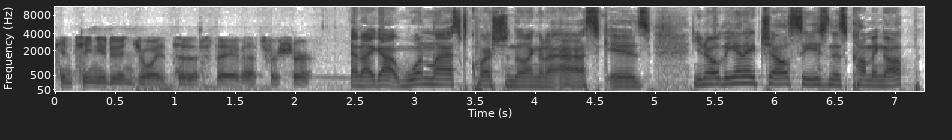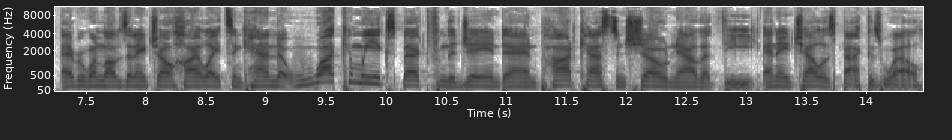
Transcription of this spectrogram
continue to enjoy it to this day. That's for sure. And I got one last question that I'm going to ask is, you know, the NHL season is coming up. Everyone loves NHL highlights in Canada. What can we expect from the Jay and Dan podcast and show now that the NHL is back as well?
